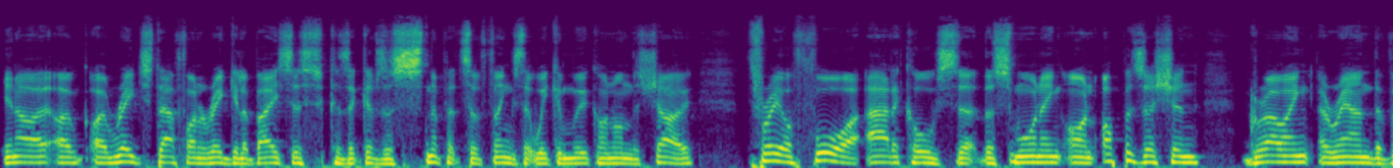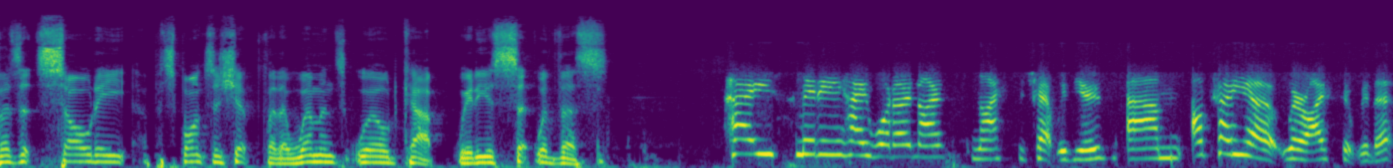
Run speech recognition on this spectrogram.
You know, I, I read stuff on a regular basis because it gives us snippets of things that we can work on on the show. Three or four articles uh, this morning on opposition growing around the Visit Saudi sponsorship for the Women's World Cup. Where do you sit with this? Hey, Smitty. Hey, Watto. Nice, nice to chat with you. Um, I'll tell you where I sit with it.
